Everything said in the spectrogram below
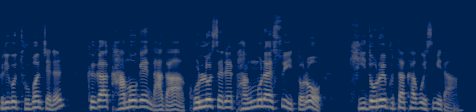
그리고 두 번째는 그가 감옥에 나가 골로새를 방문할 수 있도록 기도를 부탁하고 있습니다.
